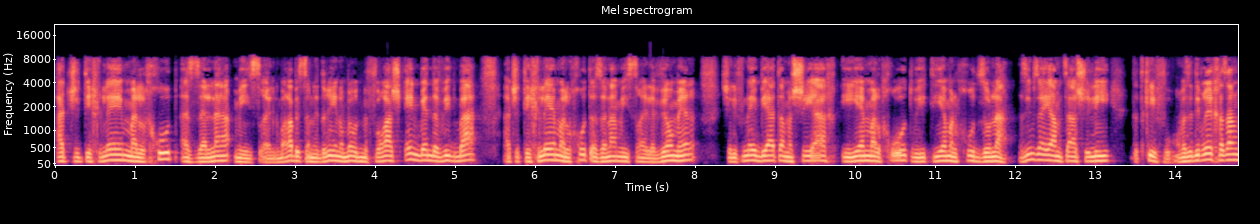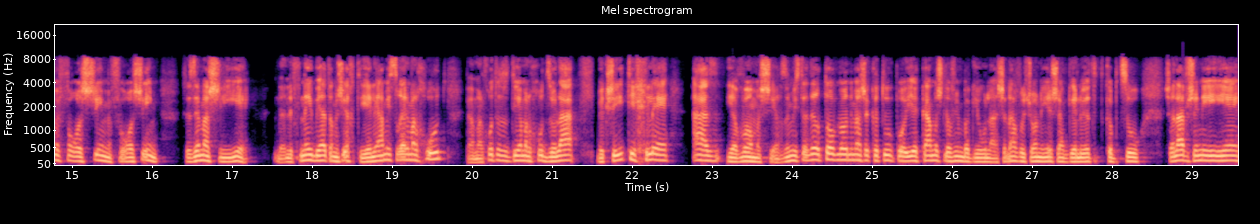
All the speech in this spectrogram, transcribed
עד שתכלה מלכות הזלה מישראל. גמרא בסנהדרין אומרת מפורש אין בן דוד בא עד שתכלה מלכות הזלה מישראל. הווה אומר שלפני ביאת המשיח יהיה מלכות והיא תהיה מלכות זולה. אז אם זה היה המצאה שלי תתקיפו. אבל זה דברי חז"ל מפורשים מפורשים שזה מה שיהיה. לפני ביאת המשיח תהיה לעם ישראל מלכות והמלכות הזאת תהיה מלכות זולה וכשהיא תכלה אז יבוא המשיח. זה מסתדר טוב מאוד ממה שכתוב פה יהיה כמה שלבים בגאולה. שלב ראשון יהיה שהגלויות יתקבצו. שלב שני יהיה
